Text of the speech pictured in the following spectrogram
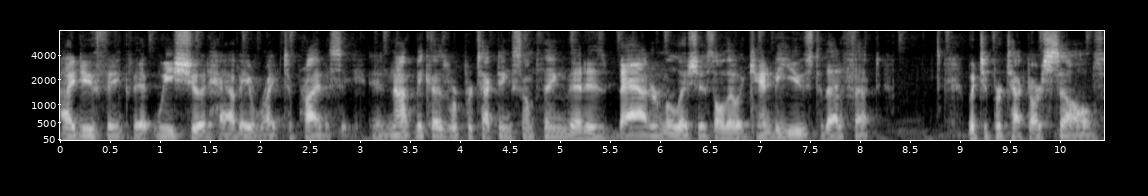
I do think that we should have a right to privacy, and not because we're protecting something that is bad or malicious, although it can be used to that effect, but to protect ourselves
